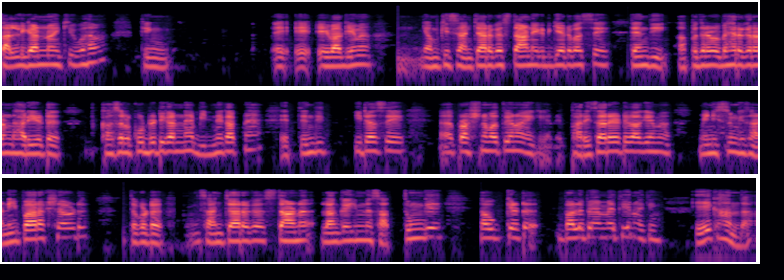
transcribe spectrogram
සල්ලි ගන්නවා කිව්හම තිං ඒ වගේම යම්කි සංචාරක ස්ථානයකට ගියට පස්සේ තැන්දි අපදරව බැහර කරන්න හරියට කසල් කුඩ්ඩ ටිකන්න බින්න එකක් නෑ එත්තෙන්දි ඉටස්සේ ප්‍රශ්නමත් වෙන කියන පරිසරයට වගේම මිනිස්සුන්ගේ සනීපාරක්ෂාවට. එතකොට සංචාරක ස්ථාන ළඟ ඉන්න සත්තුන්ගේ සෞඛ්‍යයට බලපෑම් ඇතියෙන ඉතින්. ඒක හන්දා.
